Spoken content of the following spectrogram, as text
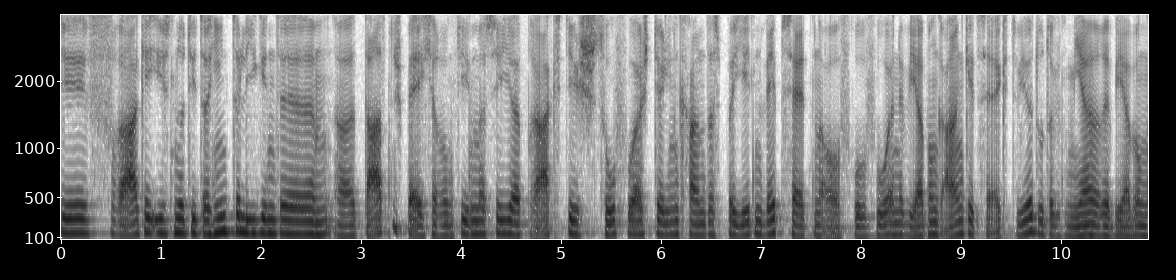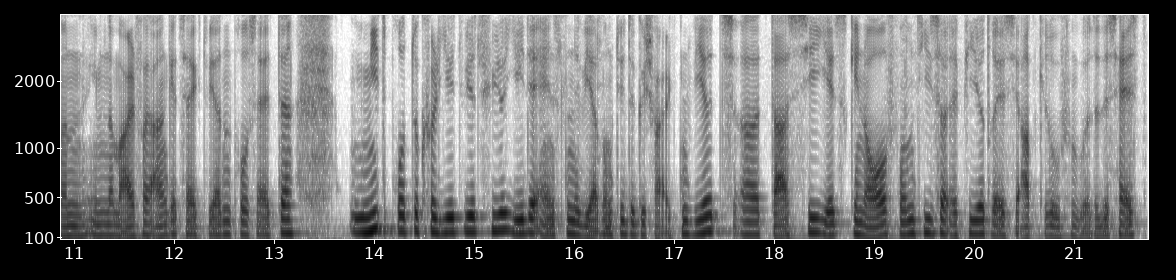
Die Frage ist nur die dahinterliegende Datenspeicherung, die man sich ja praktisch so vorstellen kann, dass bei jedem Webseitenaufruf, wo eine Werbung angezeigt wird oder mehrere Werbungen im Normalfall angezeigt werden pro Seite, mitprotokolliert wird für jede einzelne Werbung, die da geschalten wird, dass sie jetzt genau von dieser IP-Adresse abgerufen wurde. Das heißt,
